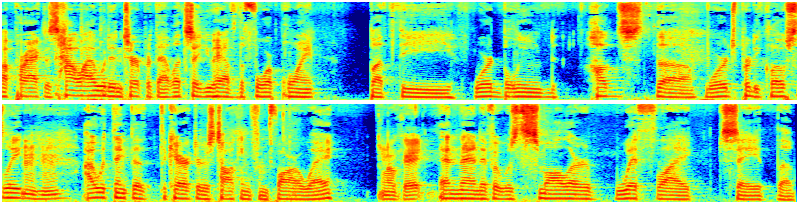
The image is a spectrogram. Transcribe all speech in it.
a practice, how I would interpret that, let's say you have the four point, but the word balloon hugs the words pretty closely. I would think that the character is talking from far away. Okay. And then if it was smaller with like say the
